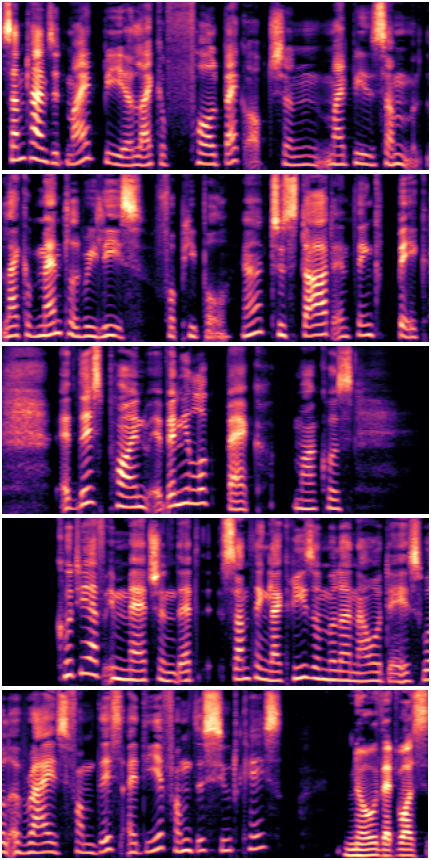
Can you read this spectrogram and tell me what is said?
sometimes it might be a, like a fallback option, might be some like a mental release for people, yeah, to start and think big. At this point, when you look back, Markus, could you have imagined that something like Riesemüller nowadays will arise from this idea, from this suitcase? No, that was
